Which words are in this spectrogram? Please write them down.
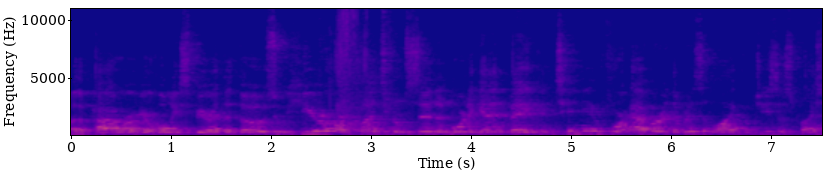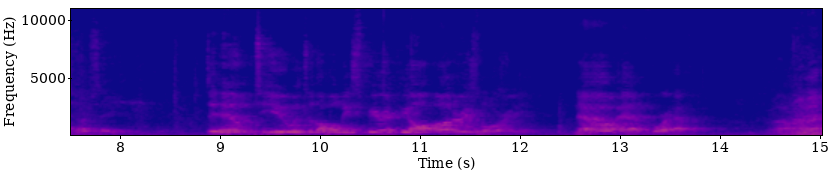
by the power of your Holy Spirit, that those who here are cleansed from sin and born again may continue forever in the risen life of Jesus Christ our Savior. To him, to you, and to the Holy Spirit be all honor and glory, now and forever. Amen.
